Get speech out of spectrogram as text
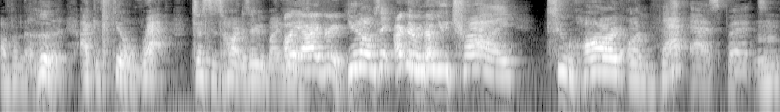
I'm from the hood. I can still rap just as hard as everybody Oh else. yeah, I agree. You know what I'm saying? I agree And when that. you try too hard on that aspect, Mhm.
